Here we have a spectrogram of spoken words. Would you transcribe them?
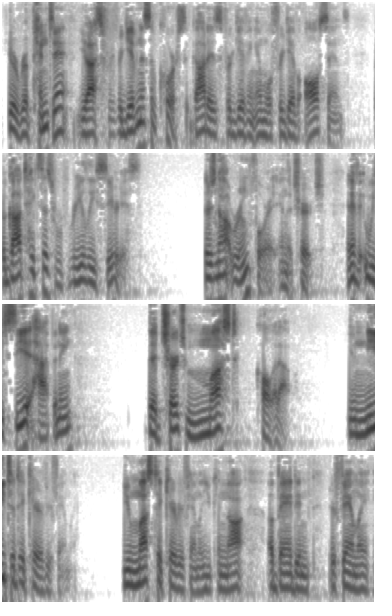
if you're repentant, you ask for forgiveness, of course, God is forgiving and will forgive all sins. But God takes this really serious. There's not room for it in the church. And if we see it happening, the church must call it out. You need to take care of your family. You must take care of your family. You cannot abandon your family.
